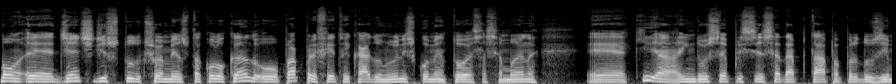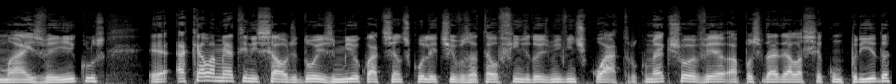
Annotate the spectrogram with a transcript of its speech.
Bom, é, diante disso tudo que o senhor mesmo está colocando, o próprio prefeito Ricardo Nunes comentou essa semana é, que a indústria precisa se adaptar para produzir mais veículos. É, aquela meta inicial de 2.400 coletivos até o fim de 2024, como é que o senhor vê a possibilidade dela ser cumprida,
